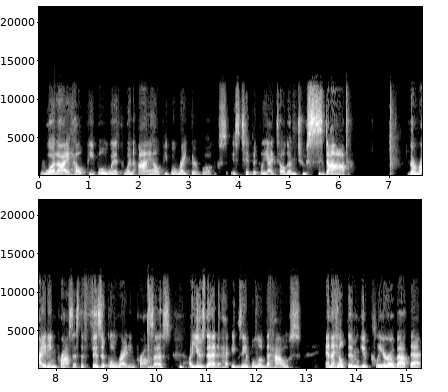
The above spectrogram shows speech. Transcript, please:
what I help people with when I help people write their books is typically I tell them to stop the writing process, the physical writing process. I use that example of the house and I help them get clear about that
